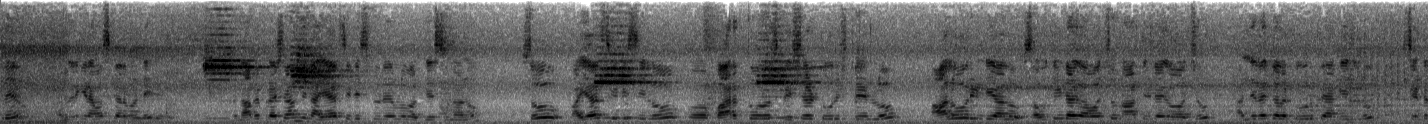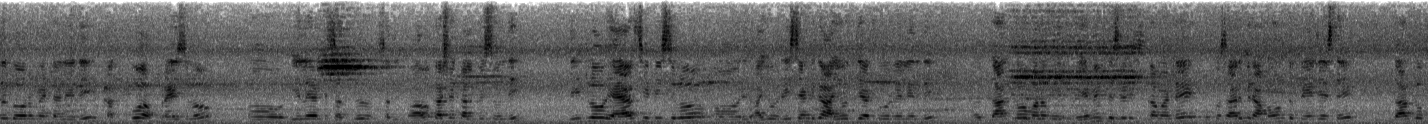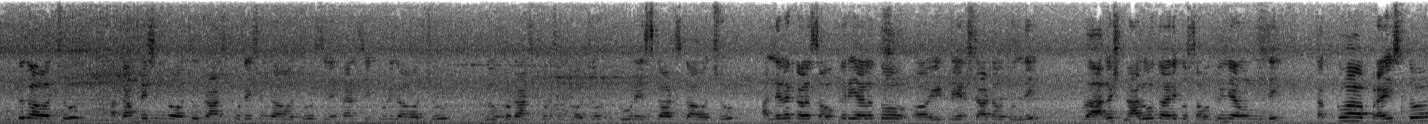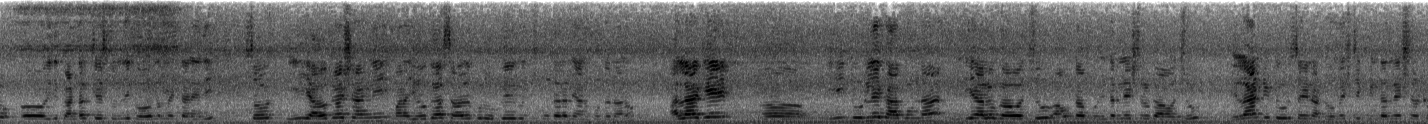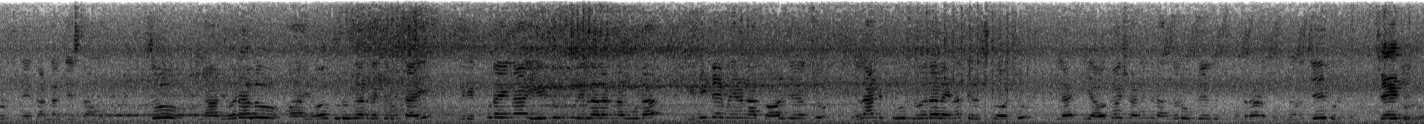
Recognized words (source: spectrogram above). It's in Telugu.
అందరికీ నమస్కారం అండి. నా పేరు ప్రశాంత్ నేను ఐఆర్సిటీ స్టూడియోలో వర్క్ చేస్తున్నాను. సో ఐఆర్సిటీసీలో భారత్లో స్పెషల్ టూరిస్ట్ ట్రైన్లో ఆల్ ఓవర్ ఇండియాలో సౌత్ ఇండియా కావచ్చు నార్త్ ఇండియా కావచ్చు అన్ని రకాల టూర్ ప్యాకేజీలు సెంట్రల్ గవర్నమెంట్ అనేది తక్కువ ప్రైస్లో ఇలాంటి సద్దు అవకాశం కల్పిస్తుంది. దీంట్లో ఐఆర్సిటీసీలో అయో రీసెంట్గా అయోధ్య టూర్ వెళ్ళింది. దాంట్లో మనం ఏమేమి ఫెసిలిటీస్ ఇస్తామంటే ఒకసారి మీరు అమౌంట్ పే చేస్తే దాంట్లో ఫుడ్ కావచ్చు అకామిడేషన్ కావచ్చు ట్రాన్స్పోర్టేషన్ కావచ్చు సేఫ్ అండ్ సెక్యూరిటీ కావచ్చు లోకల్ ట్రాన్స్పోర్టేషన్ కావచ్చు టూర్ ఎస్కార్ట్స్ కావచ్చు అన్ని రకాల సౌకర్యాలతో ఈ ట్రైన్ స్టార్ట్ అవుతుంది. ఇప్పుడు ఆగస్ట్ నాలుగో తారీఖు సౌత్ ఇండియా ఉంది. తక్కువ ప్రైస్తో ఇది కండక్ట్ చేస్తుంది గవర్నమెంట్ అనేది. సో ఈ అవకాశాన్ని మన యోగా సాధకులు ఉపయోగించుకుంటారని అనుకుంటున్నాను. అలాగే ఈ టూర్లే కాకుండా ఇండియాలో కావచ్చు అవుట్ ఆఫ్ ఇంటర్నేషనల్ కావచ్చు ఎలాంటి టూర్స్ అయినా డొమెస్టిక్ ఇంటర్నేషనల్ టూర్స్ మేము కండక్ట్ చేస్తాము. సో నా వివరాలు మా యువ గురువు గారి దగ్గర ఉంటాయి. మీరు ఎప్పుడైనా ఏ టూర్కి వెళ్ళాలన్నా కూడా ఎనీ టైం అయినా నాకు కాల్ చేయొచ్చు. ఎలాంటి టూర్ వివరాలైనా తెలుసుకోవచ్చు. ఇలా ఈ అవకాశాన్ని మీరు అందరూ ఉపయోగించుకుంటారని అనుకుంటున్నాను. జై గురు జై గురు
